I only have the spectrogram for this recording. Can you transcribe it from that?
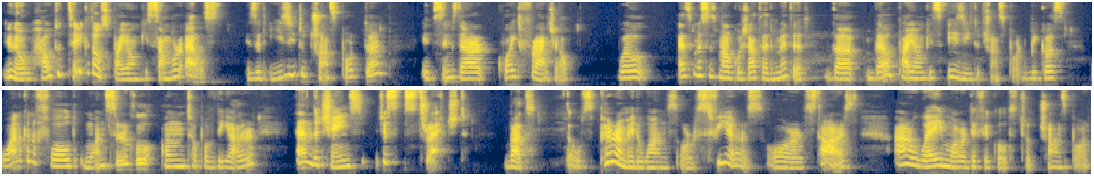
you know, how to take those pająki somewhere else? Is it easy to transport them? It seems they are quite fragile. Well, as Mrs. Małgorzata admitted, the bell pająk is easy to transport because one can fold one circle on top of the other and the chains just stretched. But those pyramid ones or spheres or stars are way more difficult to transport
